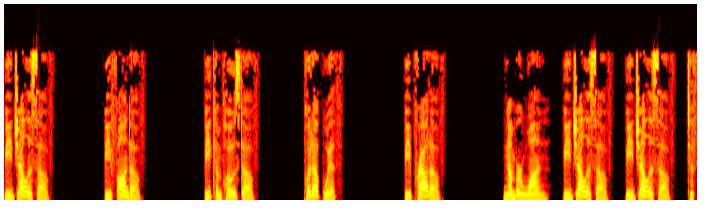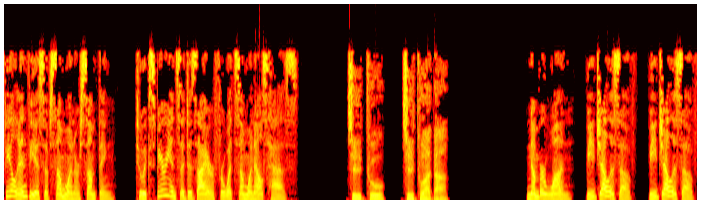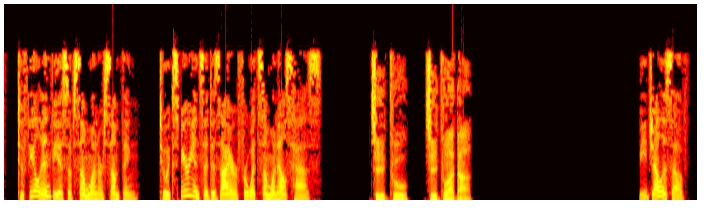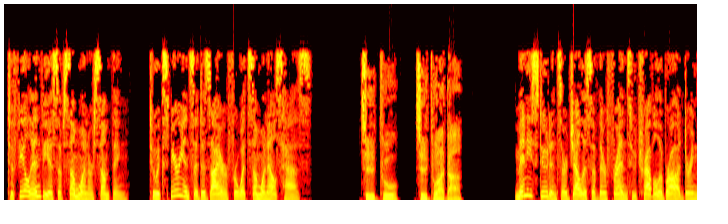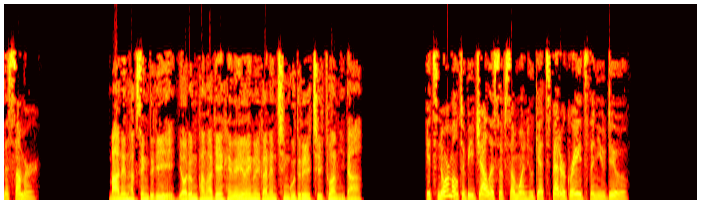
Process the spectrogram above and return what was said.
be jealous of, be fond of, be composed of, put up with, be proud of. Number 1. Be jealous of, be jealous of, to feel envious of someone or something. To experience a desire for what someone else has. 질투, 질투하다. Number 1. Be jealous of, be jealous of, to feel envious of someone or something. To experience a desire for what someone else has. 질투, 질투하다. Be jealous of, to feel envious of someone or something. To experience a desire for what someone else has. 질투, 질투하다. Many students are jealous of their friends who travel abroad during the summer. 많은 학생들이 여름 방학에 해외여행을 가는 친구들을 질투합니다. It's normal to be jealous of someone who gets better grades than you do.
